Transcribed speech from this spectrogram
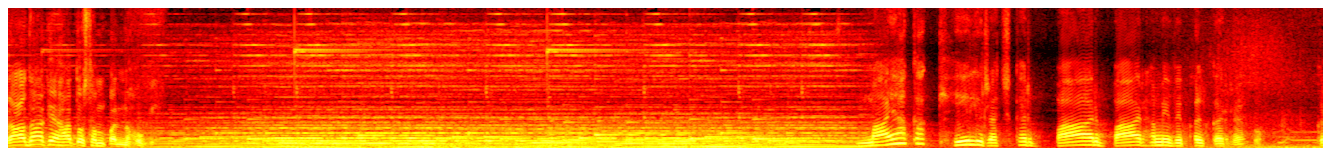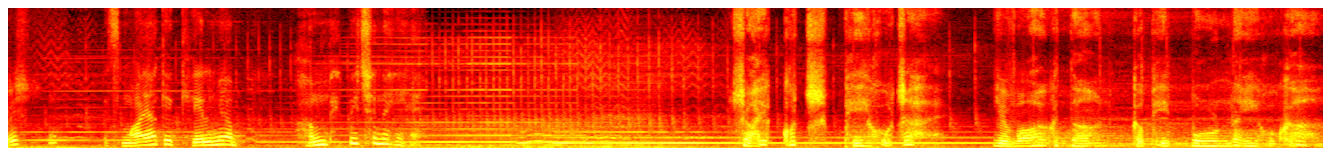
राधा के हाथों संपन्न होगी। माया का खेल रचकर बार बार हमें विफल कर रहे हो। कृष्ण, इस माया के खेल में अब हम भी पीछे नहीं हैं। चाहे कुछ भी हो जाए, ये वागदान कभी पूर्ण नहीं होगा।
